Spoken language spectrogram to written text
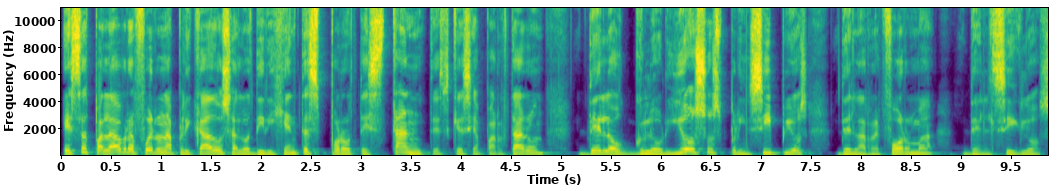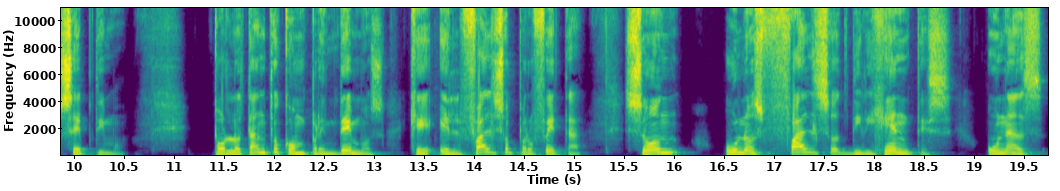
Estas palabras fueron aplicadas a los dirigentes protestantes que se apartaron de los gloriosos principios de la reforma del siglo VII. Por lo tanto, comprendemos que el falso profeta son unos falsos dirigentes, unas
